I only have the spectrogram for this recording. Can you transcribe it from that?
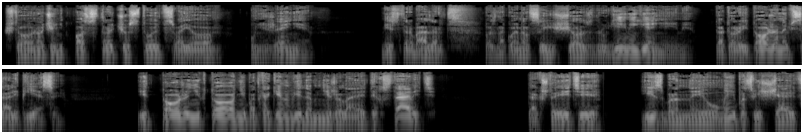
что он очень остро чувствует свое унижение. Мистер Базард познакомился еще с другими гениями, которые тоже написали пьесы. И тоже никто ни под каким видом не желает их ставить. Так что эти избранные умы посвящают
